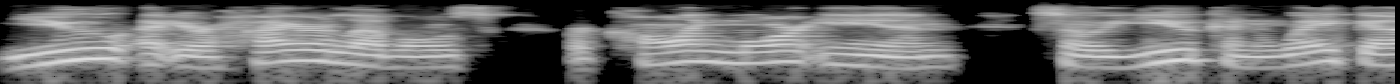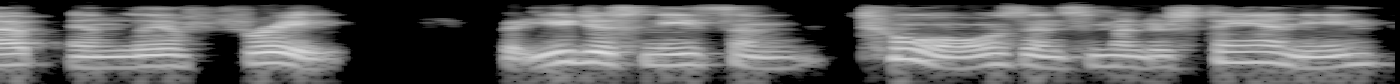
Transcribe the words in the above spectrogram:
You at your higher levels are calling more in so you can wake up and live free. But you just need some tools and some understanding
